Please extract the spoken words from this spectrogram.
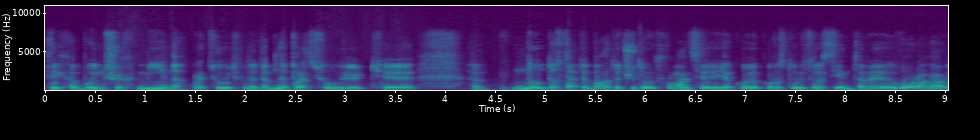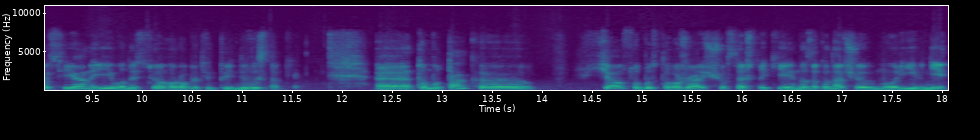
тих або інших мінах працюють вони там не працюють. Е, е, Ну достатньо багато чутливої інформації, якою користуються осінтери ворога росіян, і вони з цього роблять відповідні висновки. Е, Тому так. Я особисто вважаю, що все ж таки на законодавчому рівні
